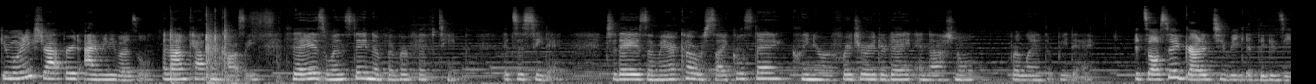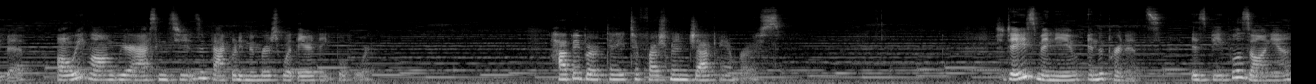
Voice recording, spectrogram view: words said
Good morning, Stratford. I'm Minnie Buzzle. And I'm Katherine Causey. Today is Wednesday, November 15th. It's a C Day. Today is America Recycles Day, Clean Your Refrigerator Day, and National Philanthropy Day. It's also a Gratitude Week at the gazebo. All week long, we are asking students and faculty members what they are thankful for. Happy birthday to freshman Jack Ambrose. Today's menu in the Prince is beef lasagna,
